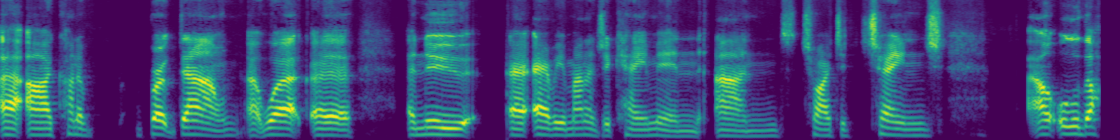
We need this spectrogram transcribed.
uh, i kind of broke down at work. Uh, a new uh, area manager came in and tried to change all the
